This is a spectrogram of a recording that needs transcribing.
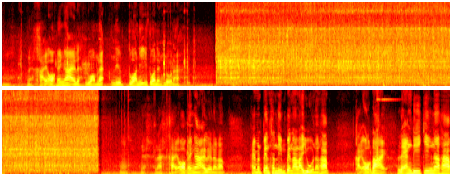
อืมเนี่ย ขายออกง่ายๆเลยรวมแล้วนี่ตัวนี้อีกตัวหนึ่งดูนะอืมเนี่ยนะขายออกง่ายๆเลยนะครับ ให้มันเป็นสนิมเป็นอะไรอยู่นะครับ ขายออกได้แรงดีจริงนะครับ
